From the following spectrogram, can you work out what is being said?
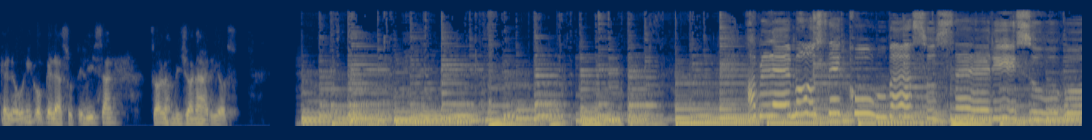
que lo único que las utilizan son los millonarios. Hablemos de Cuba, su ser y su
